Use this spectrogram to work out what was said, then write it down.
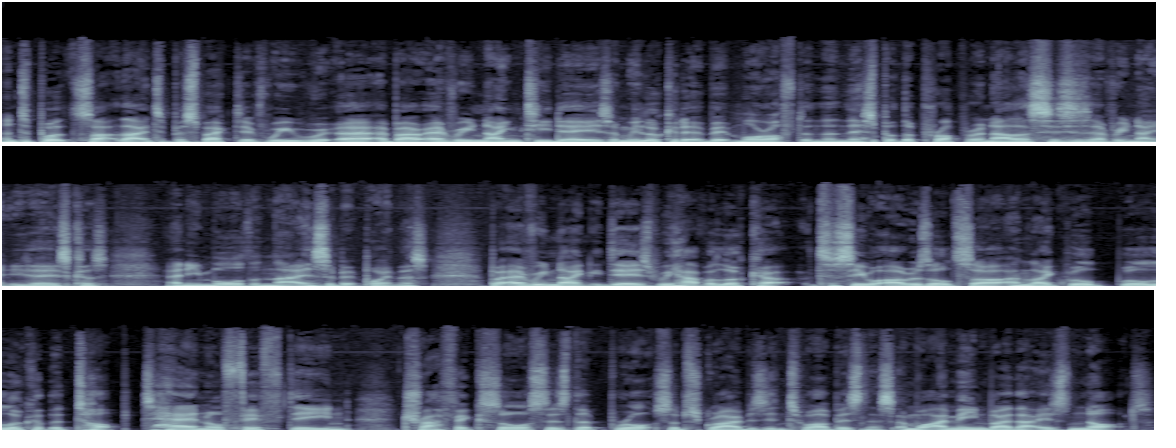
and to put that into perspective, we uh, about every 90 days, and we look at it a bit more often than this, but the proper analysis is every 90 days because any more than that is a bit pointless. But every 90 days, we have a look at to see what our results are, and like we'll we'll look at the top 10 or 15 traffic sources that brought subscribers into our business. And what I mean by that is not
